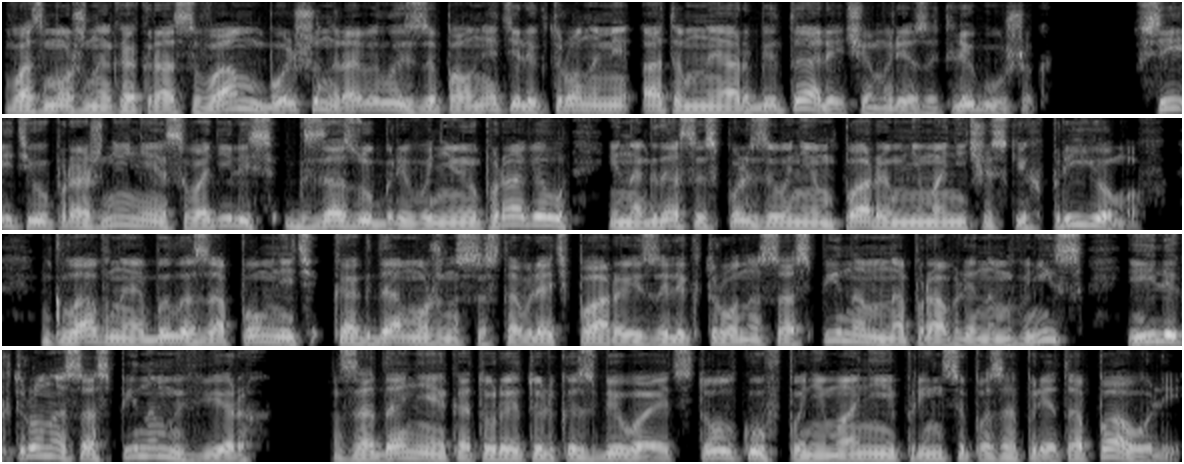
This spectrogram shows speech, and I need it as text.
Возможно, как раз вам больше нравилось заполнять электронами атомные орбитали, чем резать лягушек. Все эти упражнения сводились к зазубриванию правил, иногда с использованием пары мнемонических приемов. Главное было запомнить, когда можно составлять пары из электрона со спином, направленным вниз, и электрона со спином вверх, Задание, которое только сбивает с толку в понимании принципа запрета Паули.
